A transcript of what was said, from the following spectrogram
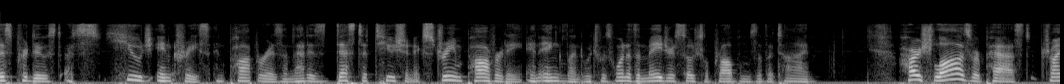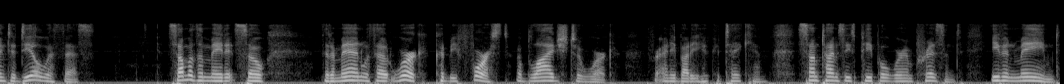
This produced a huge increase in pauperism, that is, destitution, extreme poverty in England, which was one of the major social problems of the time. Harsh laws were passed trying to deal with this. Some of them made it so that a man without work could be forced, obliged to work for anybody who could take him. Sometimes these people were imprisoned, even maimed.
